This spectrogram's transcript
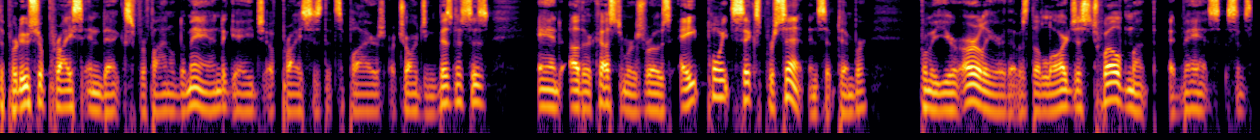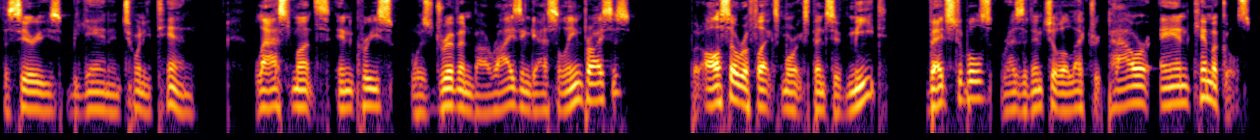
The Producer Price Index for Final Demand, a gauge of prices that suppliers are charging businesses and other customers, rose 8.6% in September from a year earlier. That was the largest 12 month advance since the series began in 2010. Last month's increase was driven by rising gasoline prices, but also reflects more expensive meat, vegetables, residential electric power, and chemicals.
